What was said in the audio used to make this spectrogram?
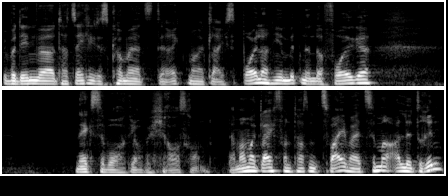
Über den wir tatsächlich, das können wir jetzt direkt mal gleich spoilern hier mitten in der Folge nächste Woche, glaube ich, raushauen. Da machen wir gleich Phantasm 2, weil jetzt sind wir alle drin.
